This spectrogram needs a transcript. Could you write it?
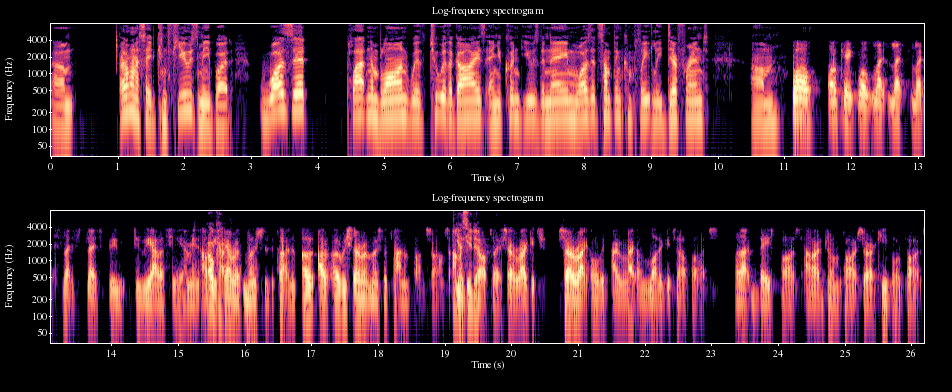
um, I don't want to say it confused me, but was it Platinum Blonde with two of the guys, and you couldn't use the name? Was it something completely different? Um, well, okay. Well, let let let's let's let's be to reality. I mean, obviously, Okay. I wrote most of the platinum. I, obviously I wrote most of the platinum Blonde songs. I'm Yes, a you guitar player, so I write so I write all the I write a lot of guitar parts. I like bass parts. I like drum parts. I like keyboard parts.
